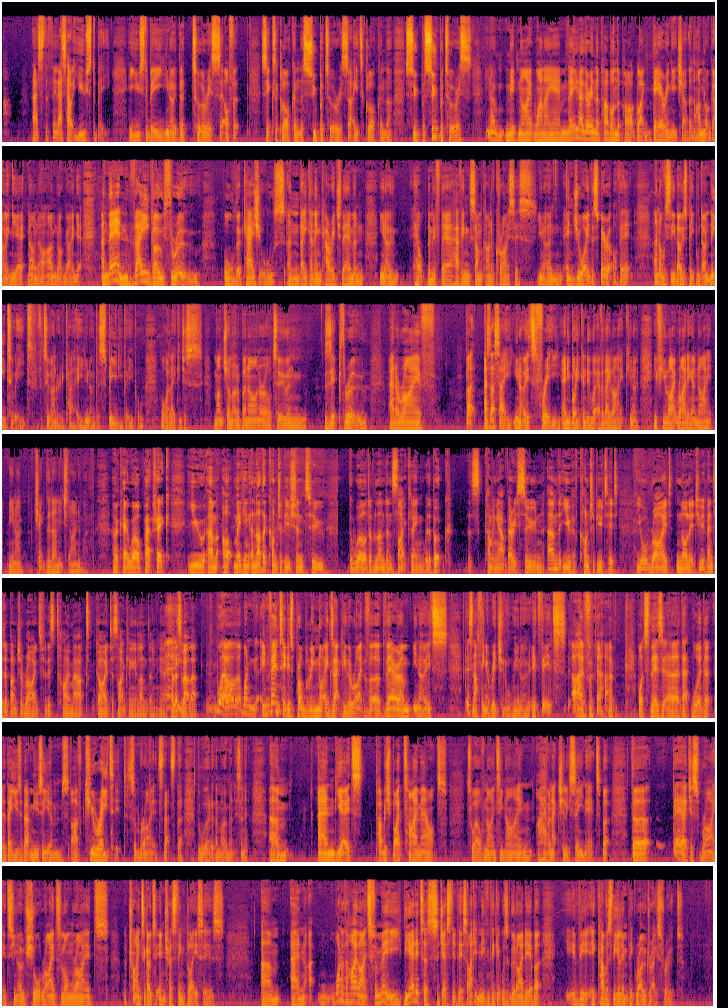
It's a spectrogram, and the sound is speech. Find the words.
That's the thing. That's how it used to be. It used to be, you know, the tourists set off at six o'clock and the super tourists at eight o'clock and the super super tourists, you know, midnight, one a.m. They, you know, they're in the pub on the park like daring each other. No, I'm not going yet. No, no, I'm not going yet. And then they go through all the casuals and they can encourage them and you know help them if they're having some kind of crisis you know and enjoy the spirit of it and obviously those people don't need to eat for 200k you know the speedy people or they can just munch on a banana or two and zip through and arrive but as I say, you know, it's free. Anybody can do whatever they like. You know, if you like riding at night, you know, check the Dunwich Dynamo. Okay, well, Patrick, you um, are making another contribution to the world of London cycling with a book that's coming out very soon um, that you have contributed your ride knowledge. You invented a bunch of rides for this time out guide to cycling in London. Yeah, tell us about that. Well, when invented is probably not exactly the right verb. There, um, you know, it's there's nothing original. You know, it's it's I've, I've what's there's uh, that word that they use about museums. I've curated some rides. That's the the word of the moment, isn't it? Um, and yeah, it's published by Time Out. Twelve ninety nine. I haven't actually seen it, but the they're just rides, you know, short rides, long rides, trying to go to interesting places. Um, and I, one of the highlights for me, the editor suggested this. I didn't even think it was a good idea, but the, it covers the Olympic road race route.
